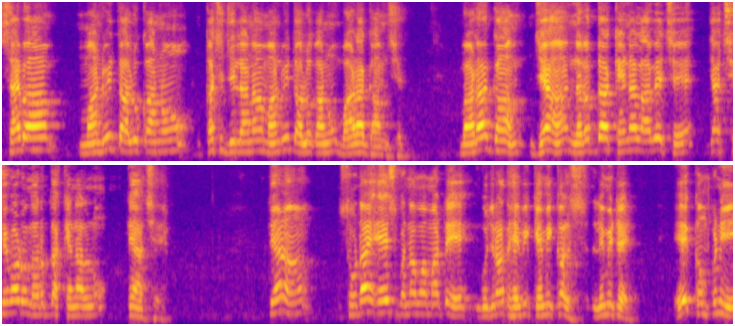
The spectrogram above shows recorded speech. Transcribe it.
સાહેબ, આ માંડવી તાલુકાનો, કચ્છ જિલ્લાના માંડવી તાલુકાનું બાળા ગામ છે. બાળા ગામ જ્યાં નર્મદા કેનાલ આવે છે, ત્યાં છેવાડો નર્મદા કેનાલનું ત્યાં છે. ત્યાં સોડા એશ બનાવવા માટે ગુજરાત હેવી કેમિકલ્સ લિમિટેડ એ કંપની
